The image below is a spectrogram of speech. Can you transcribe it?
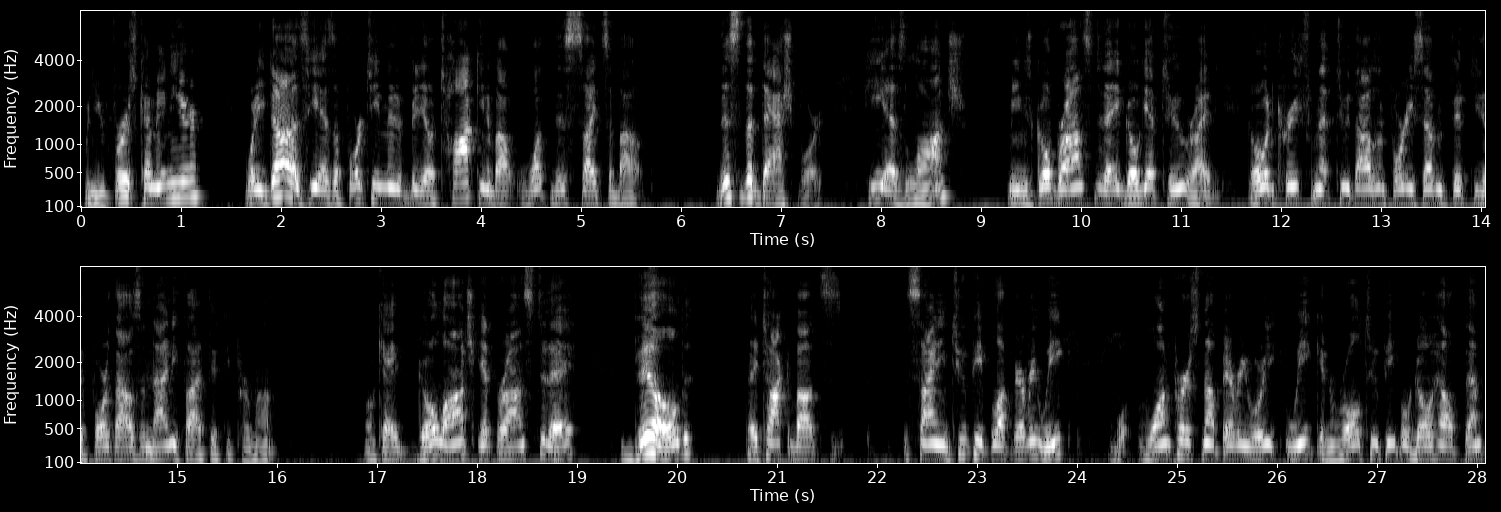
When you first come in here, what he does, he has a 14 minute video talking about what this site's about. This is the dashboard. He has launch, means go bronze today, go get two, right? Go increase from that 2047.50 to 4095.50 per month. Okay, go launch, get bronze today. Build, they talk about signing two people up every week, one person up every week, and roll two people, go help them.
